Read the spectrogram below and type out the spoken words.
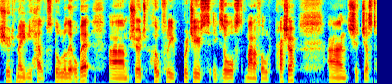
should maybe help spool a little bit, um, should hopefully reduce exhaust manifold pressure and should just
